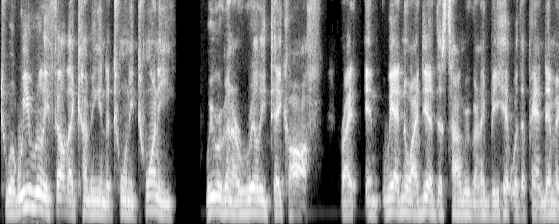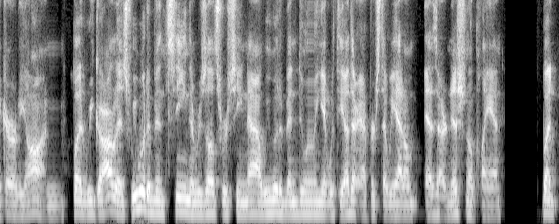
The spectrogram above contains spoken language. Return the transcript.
to where we really felt like coming into 2020 we were going to really take off right? And we had no idea at this time we were going to be hit with a pandemic early on. But regardless we would have been seeing the results we're seeing now. We would have been doing it with the other efforts that we had on, as our initial plan. But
